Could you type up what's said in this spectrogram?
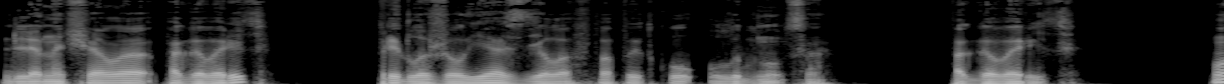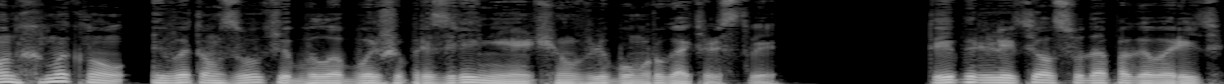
«Для начала поговорить?» — предложил я, сделав попытку улыбнуться. «Поговорить». Он хмыкнул, и в этом звуке было больше презрения, чем в любом ругательстве. «Ты прилетел сюда поговорить.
